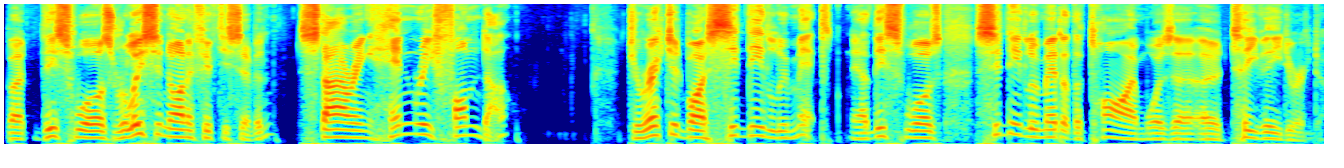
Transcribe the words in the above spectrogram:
But this was released in 1957, starring Henry Fonda, directed by Sidney Lumet. Now, this was Sidney Lumet at the time was a, a TV director,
